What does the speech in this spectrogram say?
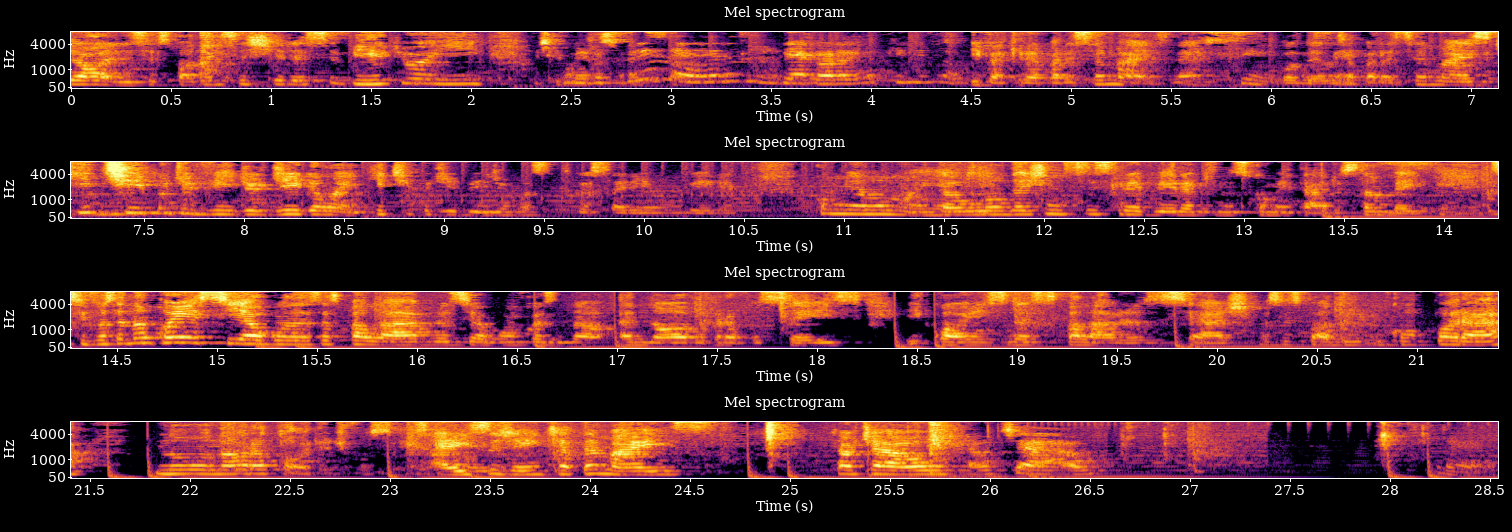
Olha, vocês podem assistir esse vídeo aí. Um dos primeiros. E agora eu queria não. E vai querer aparecer mais, né? Sim. Podemos certo. aparecer mais. Que tipo de vídeo? Digam aí, que tipo de vídeo vocês gostariam de ver com minha mamãe? Então aqui. não deixem de se inscrever aqui nos comentários também. Sim. Se você não conhecia alguma dessas palavras, se alguma coisa é nova pra vocês e quais dessas palavras você acha que vocês podem incorporar no, na oratória de vocês. É isso, gente. Até mais. Tchau, tchau. Tchau, tchau. É.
